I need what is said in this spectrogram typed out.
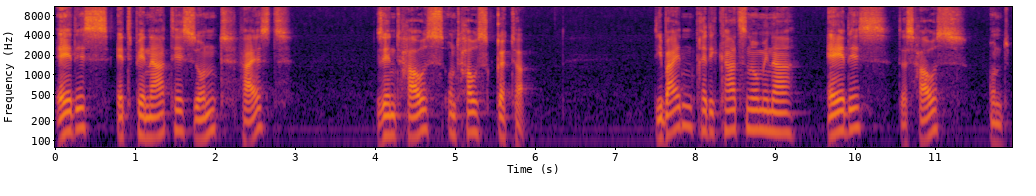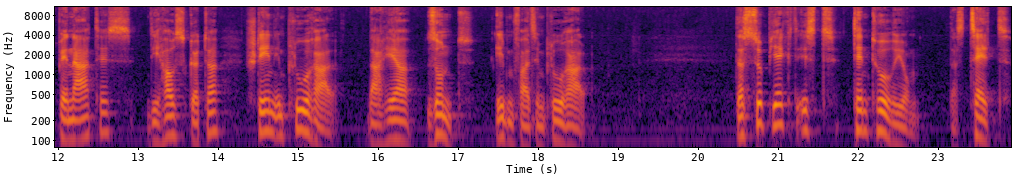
Edes et penates sunt heißt, sind Haus und Hausgötter. Die beiden Prädikatsnomina Edes, das Haus, und Penates, die Hausgötter, stehen im Plural, daher sunt, ebenfalls im Plural. Das Subjekt ist Tentorium, das Zelt.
